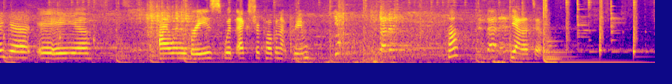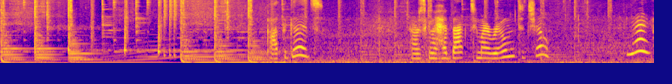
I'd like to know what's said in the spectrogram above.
I get a Island Breeze with extra coconut cream. Yeah, is that it? Huh? Is that it? Yeah, that's it. Got the goods. Now we're just gonna head back to my room to chill. Yay!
